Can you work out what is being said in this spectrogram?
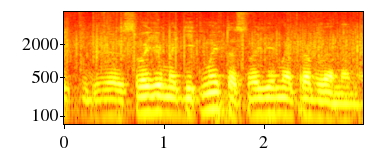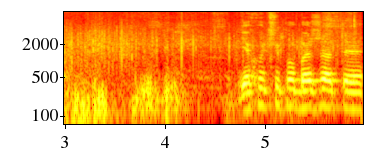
дітьми, своїми дітьми та своїми проблемами. Я хочу побажати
